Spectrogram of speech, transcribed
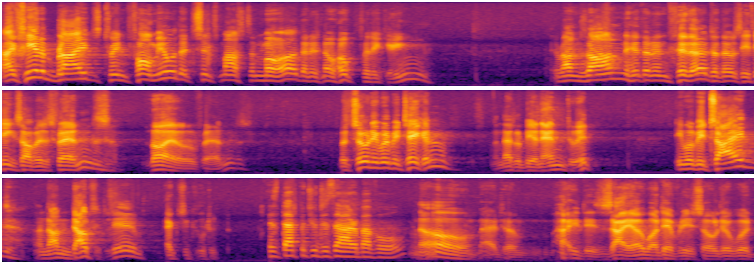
I feel obliged to inform you that since Marston Moor, there is no hope for the king. He runs on hither and thither to those he thinks of as friends, loyal friends. But soon he will be taken, and that'll be an end to it. He will be tried and undoubtedly executed. Is that what you desire above all? No, madam. I desire what every soldier would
